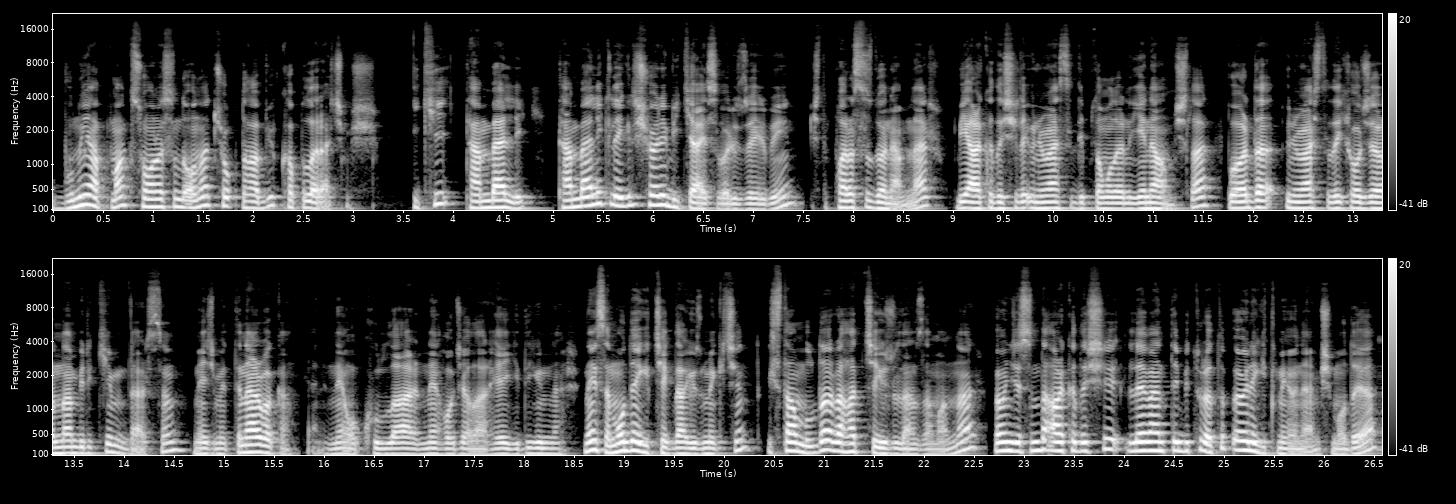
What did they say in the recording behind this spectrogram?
Bunu yapmak sonrasında ona çok daha büyük kapılar açmış. 2. Tembellik. Tembellikle ilgili şöyle bir hikayesi var Üzeyir Bey'in. İşte parasız dönemler. Bir arkadaşıyla üniversite diplomalarını yeni almışlar. Bu arada üniversitedeki hocalarından biri kim dersin? Necmettin Erbakan. Yani ne okullar ne hocalar hey gidi günler. Neyse modaya gidecekler yüzmek için. İstanbul'da rahatça yüzülen zamanlar. Öncesinde arkadaşı Levent'te bir tur atıp öyle gitmeyi önermiş modaya.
